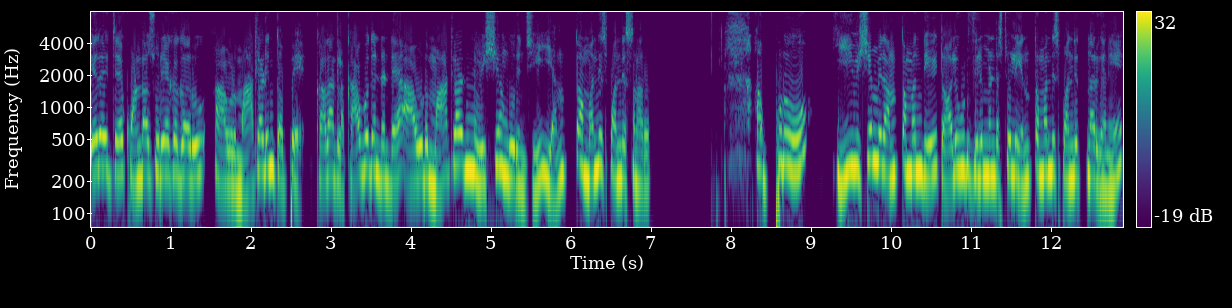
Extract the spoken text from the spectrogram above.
ఏదైతే కొండా సురేఖ గారు ఆవిడ మాట్లాడిన తప్పే కాదంట్లా. కాకపోతే ఏంటంటే ఆవిడ మాట్లాడిన విషయం గురించి ఎంతమంది స్పందిస్తున్నారు? అప్పుడు ఈ విషయం మీద అంతమంది టాలీవుడ్ ఫిల్మ్ ఇండస్ట్రీలో ఎంతమంది స్పందిస్తున్నారు కానీ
